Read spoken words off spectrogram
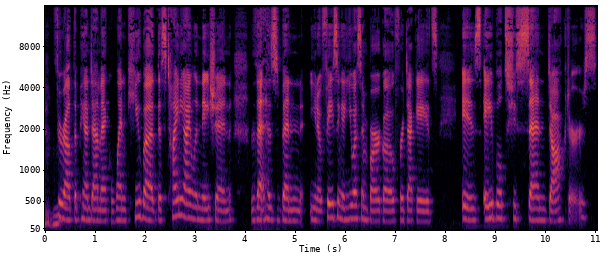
mm-hmm. throughout the pandemic. When Cuba, this tiny island nation that has been, you know, facing a U.S. embargo for decades, is able to send doctors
